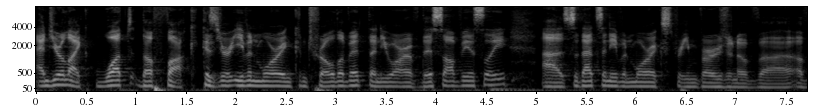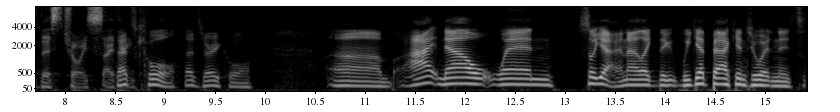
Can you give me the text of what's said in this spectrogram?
and you're like what the fuck because you're even more in control of it than you are of this obviously uh, so that's an even more extreme version of uh, of this choice i think. That's cool. That's very cool. Um, I now when so yeah, and I like the we get back into it, and it's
